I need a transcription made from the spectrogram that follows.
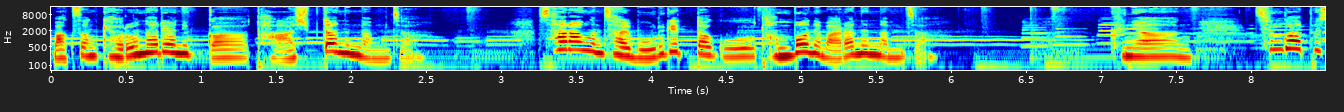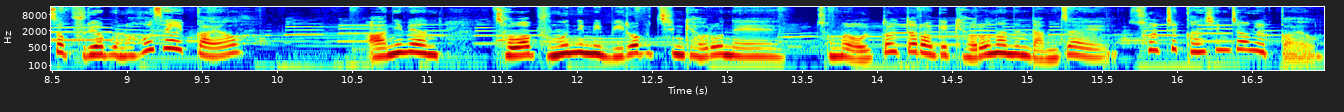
막상 결혼하려니까 다 아쉽다는 남자. 사랑은 잘 모르겠다고 단번에 말하는 남자. 그냥 친구 앞에서 부려보는 허세일까요? 아니면 저와 부모님이 밀어붙인 결혼에 정말 얼떨떨하게 결혼하는 남자의 솔직한 심정일까요?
